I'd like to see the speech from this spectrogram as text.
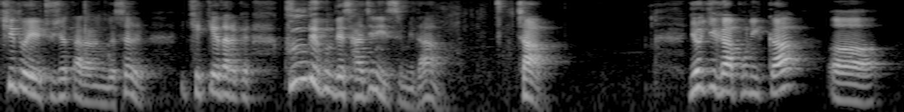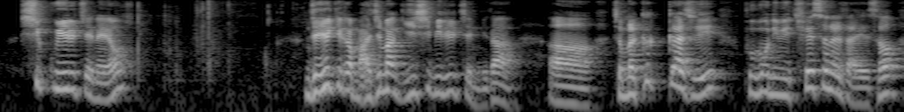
기도해 주셨다라는 것을 이렇게 깨달을 군데군데 사진이 있습니다. 자, 여기가 보니까 어 19일째네요. 이제 여기가 마지막 21일째입니다. 어, 정말 끝까지 부모님이 최선을 다해서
